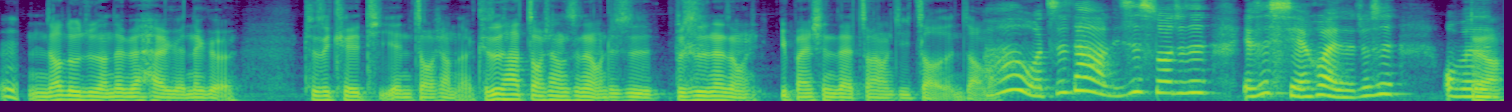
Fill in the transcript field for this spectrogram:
嗯。你知道卢组长那边还有一个那个，就是可以体验照相的，可是他照相是那种就是不是那种一般现在照相机照的，你知道吗？哦，我知道你是说就是也是协会的，就是我们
